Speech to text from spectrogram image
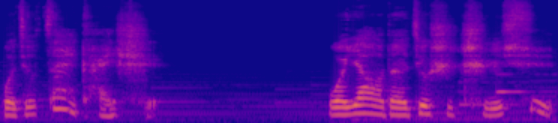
我就再开始。我要的就是持续，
